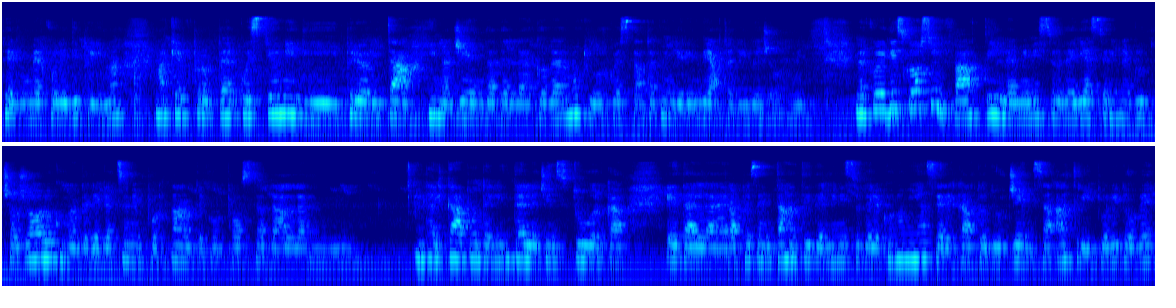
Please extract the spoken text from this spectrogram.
per il mercoledì prima, ma che per questioni di priorità in agenda del governo turco è stata quindi rinviata di due giorni. Mercoledì scorso infatti il ministro degli esteri Mevlut Cavusoglu con una delegazione importante composta dal dal capo dell'intelligence turca e dai rappresentanti del ministro dell'economia si è recato d'urgenza a Tripoli dove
